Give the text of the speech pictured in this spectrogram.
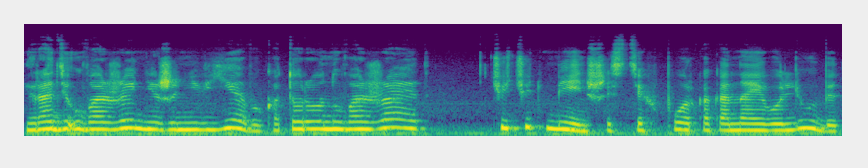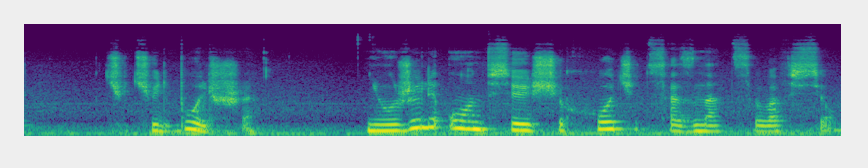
И ради уважения Женевьеву, которую он уважает чуть-чуть меньше с тех пор, как она его любит, чуть-чуть больше – Неужели он все еще хочет сознаться во всем?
